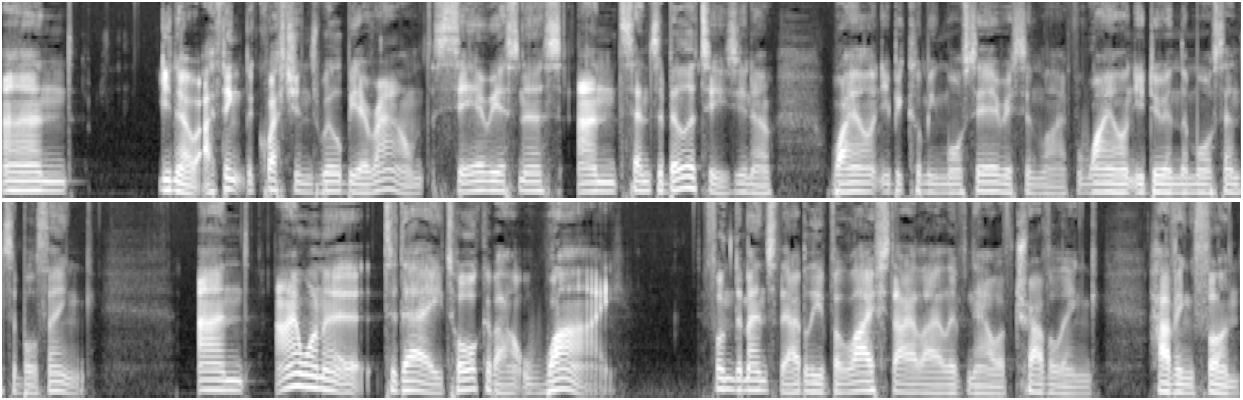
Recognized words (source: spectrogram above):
And, you know, I think the questions will be around seriousness and sensibilities. You know, why aren't you becoming more serious in life? Why aren't you doing the more sensible thing? And I want to today talk about why, fundamentally, I believe the lifestyle I live now of traveling, having fun,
